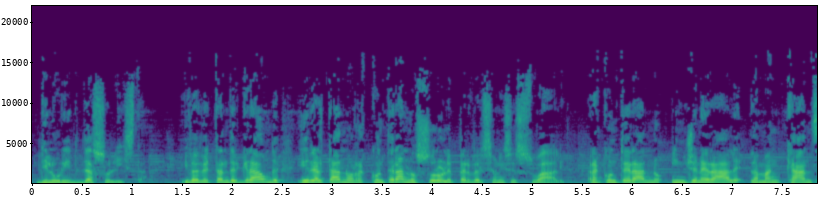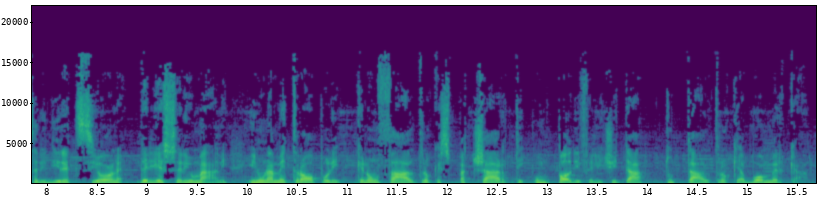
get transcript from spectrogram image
di Lou Reed da solista. I Velvet Underground in realtà non racconteranno solo le perversioni sessuali, racconteranno in generale la mancanza di direzione degli esseri umani in una metropoli che non fa altro che spacciarti un po' di felicità, tutt'altro che a buon mercato.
